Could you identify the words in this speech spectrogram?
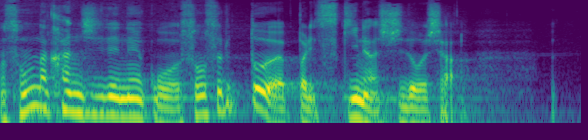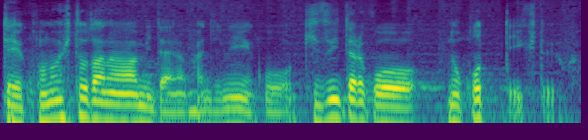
まそんな感じでねこうそうするとやっぱり好きな指導者ってこの人だなみたいな感じにこう気づいたらこう残っていくというか、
